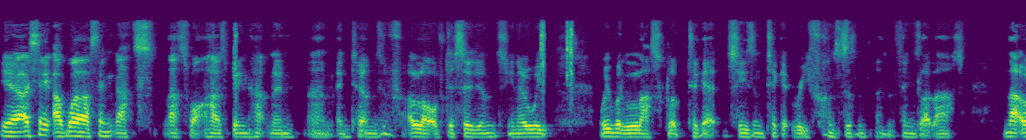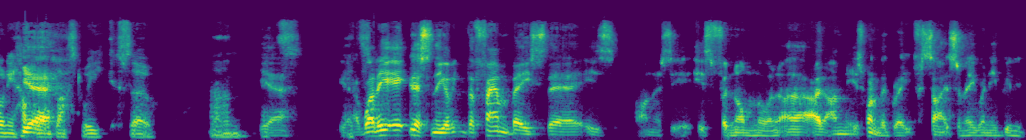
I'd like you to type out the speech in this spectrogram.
Yeah, I think well, I think that's that's what has been happening um, in terms of a lot of decisions. You know, we we were the last club to get season ticket refunds and, and things like that, and that only happened Yeah. last week. So, um, Yeah. it's- Yeah. It's- Well, it, listen, the, the fan base there is honestly is phenomenal, and I, I, I mean, it's one of the great sights for me when you really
